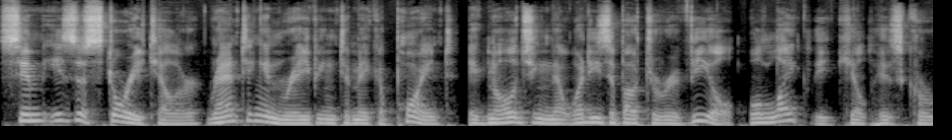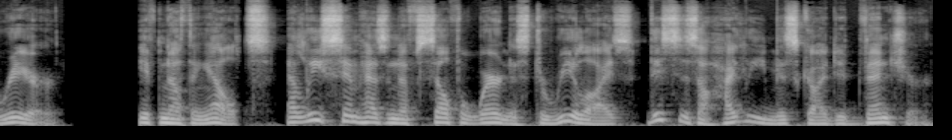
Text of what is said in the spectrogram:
Sim is a storyteller, ranting and raving to make a point, acknowledging that what he's about to reveal will likely kill his career. If nothing else, at least Sim has enough self awareness to realize this is a highly misguided venture.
